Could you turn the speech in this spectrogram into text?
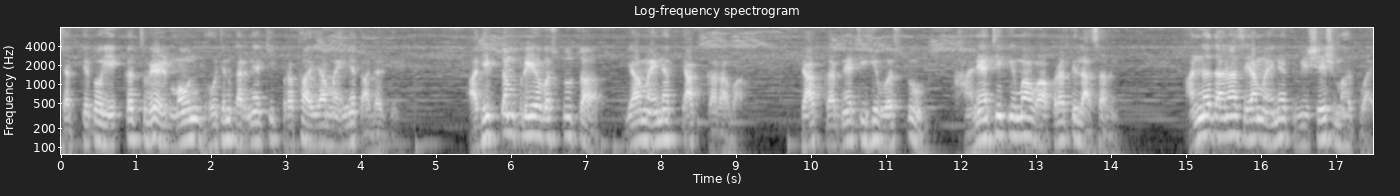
शक्यतो एकच वेळ मौन भोजन करण्याची प्रथा या महिन्यात आढळते. अधिकतम प्रिय वस्तूचा या महिन्यात त्याग करावा. त्याग करण्याची ही वस्तू खाण्याची किंवा वापरातील असावी. अन्नदानास या महिन्यात विशेष महत्त्व आहे.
